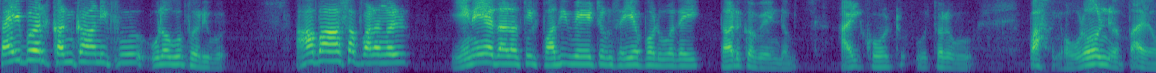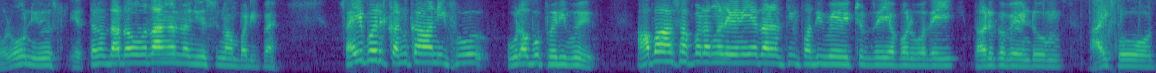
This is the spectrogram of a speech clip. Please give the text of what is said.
சைபர் கண்காணிப்பு உளவு பிரிவு. ஆபாச படங்கள் இணையதளத்தில் பதிவேற்றம் செய்யப்படுவதை தடுக்க வேண்டும். ஹைகோர்ட் உத்தரவு. பா எவ்வளோ பா எவ்வளோ நியூஸ். எத்தனை தடவை தாங்க இந்த நியூஸ் நான் படிப்பேன். சைபர் கண்காணிப்பு உளவு பிரிவு. ஆபாச படங்கள் இணையதளத்தில் பதிவேற்றம் செய்யப்படுவதை தடுக்க வேண்டும். ஹைகோர்ட்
